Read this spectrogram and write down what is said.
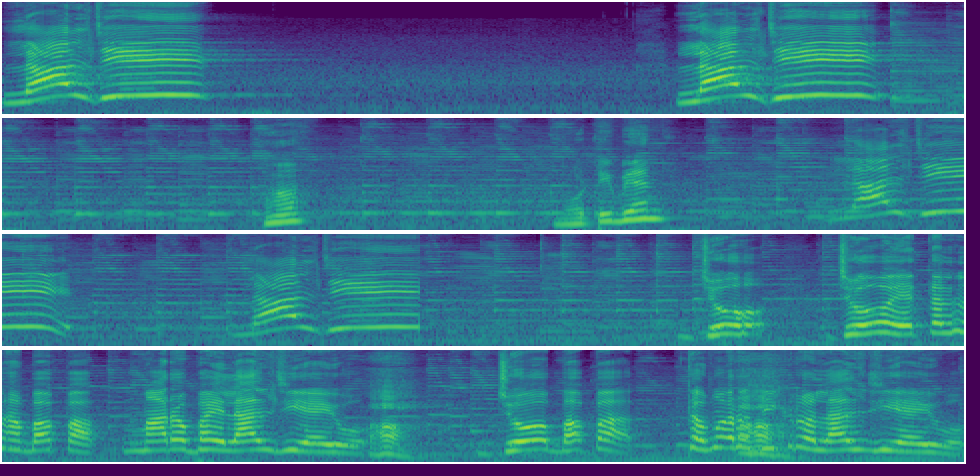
લાલજી! લાલજી! હા? મોટી બેન? લાલજી! લાલજી! જો જો હેતલના બાપા મારો ભાઈ લાલજી આવ્યો. જો બાપા તમારો દીકરો લાલજી આવ્યો.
